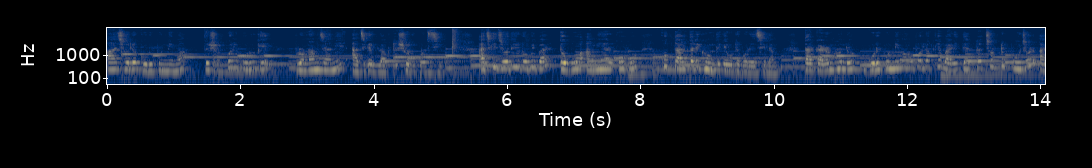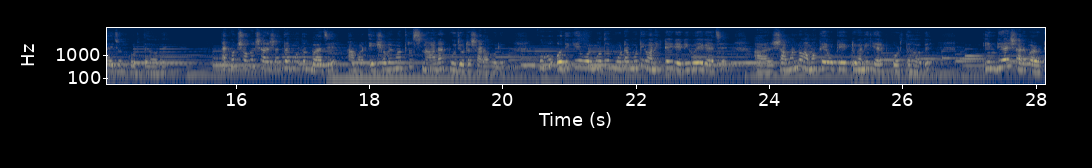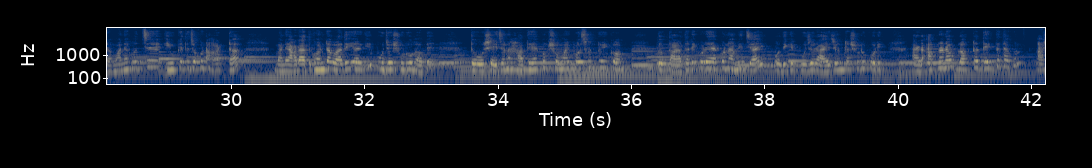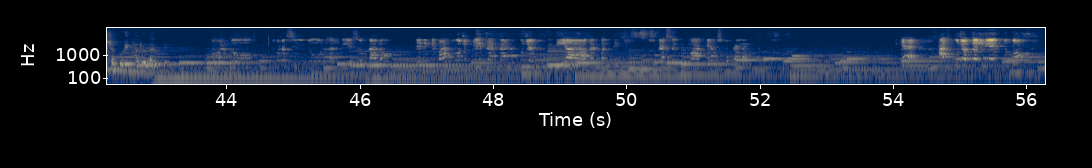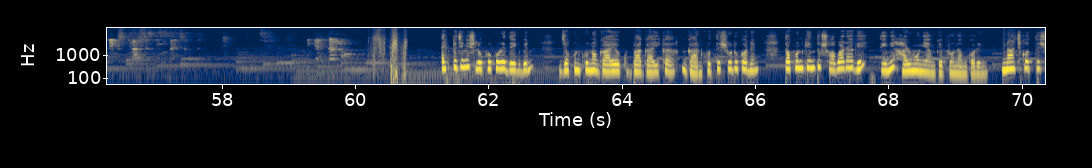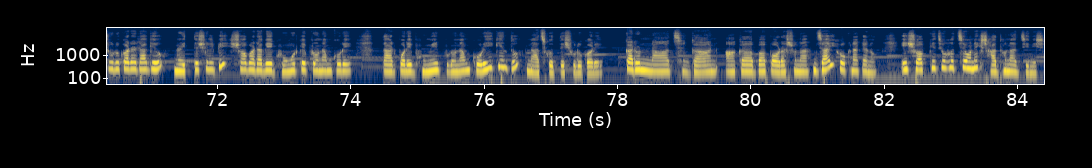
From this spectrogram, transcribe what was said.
আজ হলো গুরু পূর্ণিমা, তো সকল গুরুকে প্রণাম জানিয়ে আজকের ব্লগটা শুরু করছি। আজকে যদিও রবিবার, তবুও আমি আর কুহু খুব তাড়াতাড়ি ঘুম থেকে উঠে পড়েছিলাম। তার কারণ হলো গুরু পূর্ণিমা উপলক্ষে বাড়িতে একটা ছোট্ট পুজোর আয়োজন করতে হবে। এখন সকাল সাড়ে সাতটার মতন বাজে, আমার এই সবে মাত্র স্নান আর পুজোটা সারা হলো। কুহু ওদিকে ওর মতন মোটামুটি অনেকটাই রেডি হয়ে গেছে, আর সামান্য আমাকে ওকে একটুখানি হেল্প করতে হবে। ইন্ডিয়ায় সাড়ে বারোটা মানে হচ্ছে ইউকেতে যখন আটটা মানে আর আধ ঘন্টা বাদেই আর কি পুজো শুরু হবে তো সেই জন্য হাতে এখন সময় প্রচণ্ডই কম তো তাড়াতাড়ি করে এখন আমি যাই ওদিকে পুজোর আয়োজনটা শুরু করি আর আপনারাও ব্লগটা দেখতে থাকুন আশা করি ভালো লাগবে और तो थोड़ा सिंदूर हल्दी ये सब डालो देने के बाद वो जो प्लेट रहता है ना पूजा दिया अगरबत्ती उसको ऐसे घुमा के उसको प्रणाम करो ठीक है आज पूजा कर लिए तो तुम नेक्स्ट क्लास से घुंघरू पहन सकते हो ठीक है कर लो একটা জিনিস লক্ষ্য করে দেখবেন যখন কোনো গায়ক বা গায়িকা গান করতে শুরু করেন তখন কিন্তু সবার আগে তিনি হারমোনিয়ামকে প্রণাম করেন নাচ করতে শুরু করার আগেও নৃত্যশিল্পী সবার আগে ঘুঙুরকে প্রণাম করে তারপরে ভূমির প্রণাম করেই কিন্তু নাচ করতে শুরু করে কারণ নাচ, গান, আঁকা বা পড়াশোনা, যাই হোক না কেন, এই সব কিছু হচ্ছে অনেক সাধনার জিনিস।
